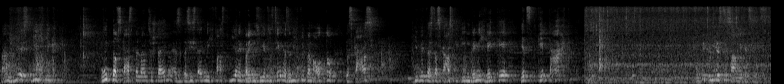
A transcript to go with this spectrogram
Dann hier ist wichtig, unten aufs Gaspedal anzusteigen. Also das ist eigentlich fast wie eine Bremse hier zu sehen, also nicht wie beim Auto das Gas. Hier wird das, das Gas gegeben, wenn ich weggehe. Jetzt gebt Acht und die Furnier ist zusammengesetzt.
